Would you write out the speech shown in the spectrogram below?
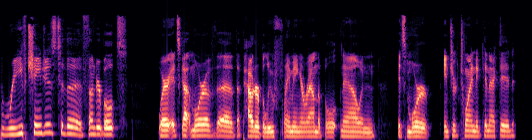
brief changes to the Thunderbolt where it's got more of the the powder blue framing around the bolt now and it's more intertwined and connected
